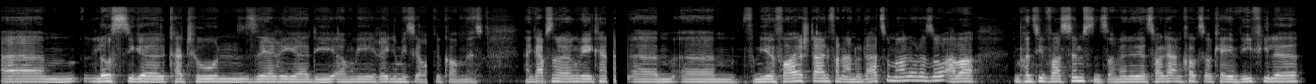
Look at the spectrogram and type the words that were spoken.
ähm, lustige Cartoon-Serie, die irgendwie regelmäßig rausgekommen ist. Dann gab es noch irgendwie keine, ähm, ähm, Familie Feuerstein von Anno dazu mal oder so, aber im Prinzip war es Simpsons. Und wenn du jetzt heute anguckst, okay, wie viele,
